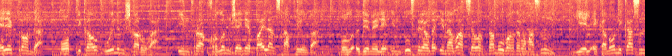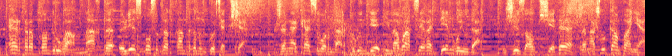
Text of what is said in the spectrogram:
электронды оптикалық өнім шығаруға инфрақұрылым және байланысқа құйылды. Бұл үдемелі индустриалды инновациялық даму бағдарламасының ел экономикасын әртараптандыруға нақты үлес қосып жатқандығының көрсеткіші. Жаңа кәсіпорындар бүгінде инновацияға ден қоюда. 167 жаңашыл компания.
